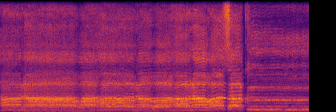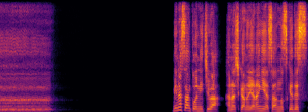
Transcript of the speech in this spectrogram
花は花は花は咲く。皆さんこんにちは。話家の柳家三之助です。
